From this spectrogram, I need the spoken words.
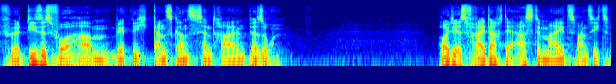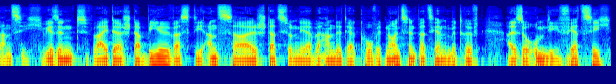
für dieses Vorhaben wirklich ganz, ganz zentralen Person. Heute ist Freitag, der 1. Mai 2020. Wir sind weiter stabil, was die Anzahl stationär behandelter Covid-19-Patienten betrifft, also um die 40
